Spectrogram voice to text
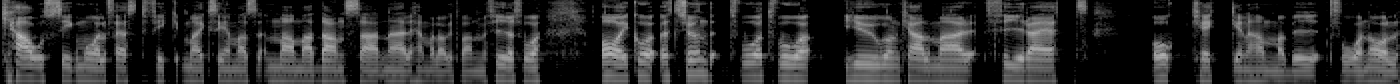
kaosig målfest fick Mike Semas mamma dansa när hemmalaget vann med 4-2. AIK Östersund 2-2. Djurgården Kalmar 4-1. Och Häcken Hammarby 2-0.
